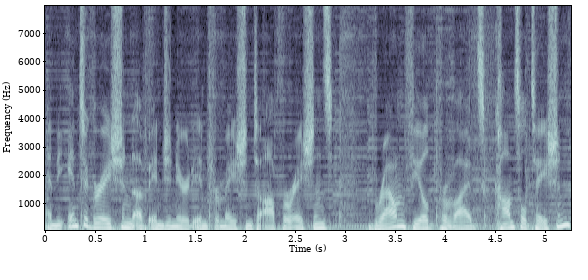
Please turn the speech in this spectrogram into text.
and the integration of engineered information to operations, Brownfield provides consultation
